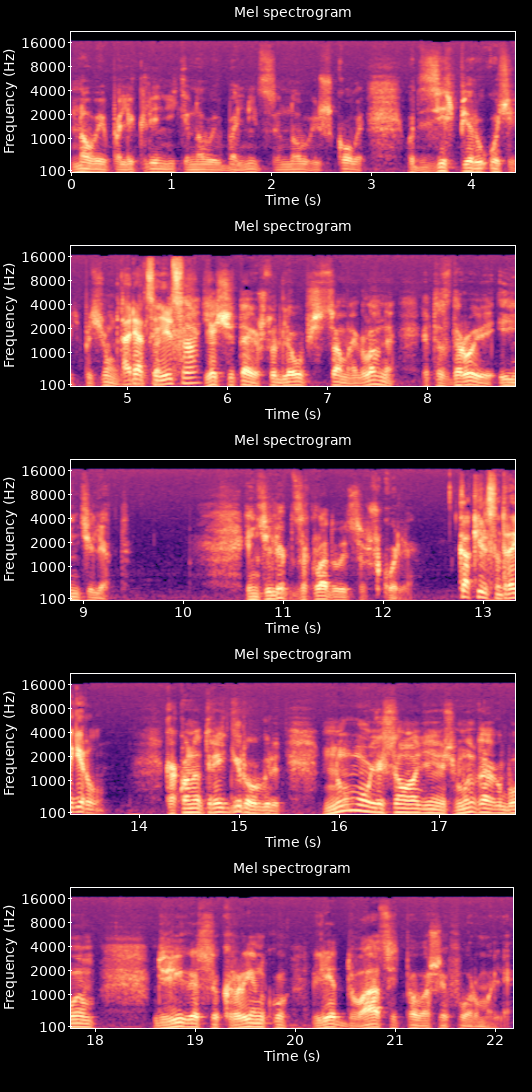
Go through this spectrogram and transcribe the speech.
Новые поликлиники, новые больницы, новые школы. Вот здесь в первую очередь. Почему? А реакция Ельцина? Я считаю, что для общества самое главное – это здоровье и интеллект. Интеллект закладывается в школе. Как Ельцин реагировал? Как он отреагировал, говорит, ну, Александр Владимирович, мы так будем двигаться к рынку лет 20 по вашей формуле.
